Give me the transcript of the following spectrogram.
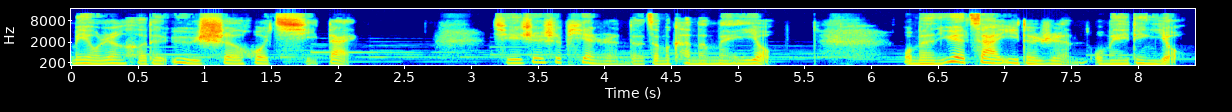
没有任何的预设或期待。其实这是骗人的，怎么可能没有？我们越在意的人，我们一定有。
